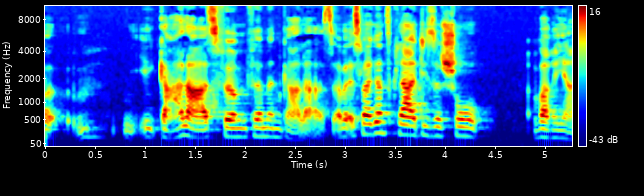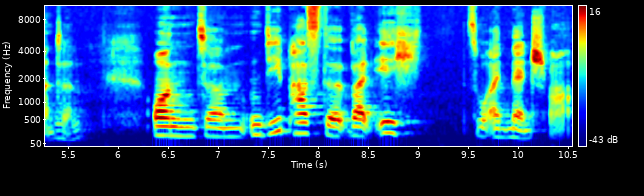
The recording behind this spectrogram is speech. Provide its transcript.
äh, Galas, Firmen, Firmengalas. Aber es war ganz klar diese Show-Variante. Mhm. Und ähm, die passte, weil ich so ein Mensch war.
